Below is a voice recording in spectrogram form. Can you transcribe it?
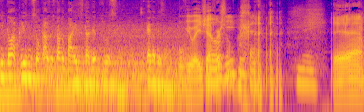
Então a crise no seu caso não está no país, está dentro de você. Pega a visão. Ouviu aí, Jefferson? Eu ouvi, cara. é,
